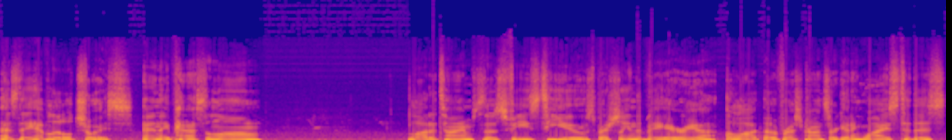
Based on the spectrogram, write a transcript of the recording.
as they have little choice. And they pass along a lot of times those fees to you, especially in the Bay Area. A lot of restaurants are getting wise to this.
